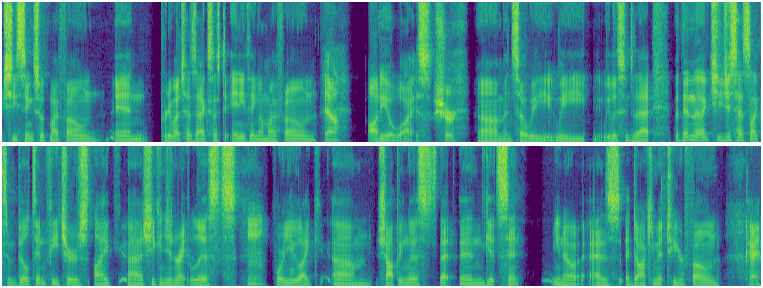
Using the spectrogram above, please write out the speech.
she syncs with my phone and pretty much has access to anything on my phone, Yeah. Audio wise. Sure. Um, and so we we we listen to that. But then like she just has like some built-in features, like uh, she can generate lists Hmm. for you, like um, shopping lists that then get sent, you know, as a document to your phone. Okay.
